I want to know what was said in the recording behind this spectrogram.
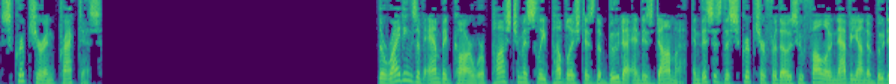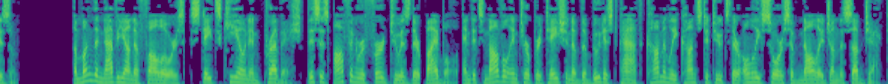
Scripture and practice The writings of Ambedkar were posthumously published as the Buddha and his Dhamma, and this is the scripture for those who follow Navayana Buddhism. Among the Navayana followers, states Keown and Prebish, this is often referred to as their Bible and its novel interpretation of the Buddhist path commonly constitutes their only source of knowledge on the subject.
